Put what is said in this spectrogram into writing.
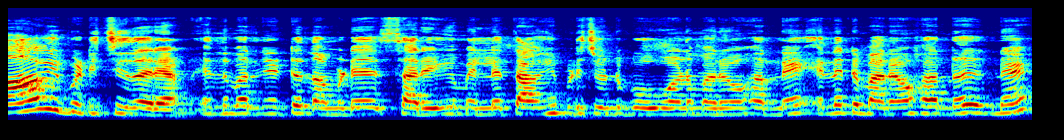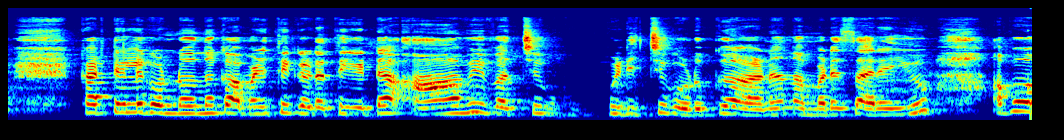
ആവി പിടിച്ചു തരാം എന്ന് പറഞ്ഞിട്ട് നമ്മുടെ സരയും എല്ലാം താങ്ങി പിടിച്ചുകൊണ്ട് പോവുകയാണ് മനോഹറിനെ എന്നിട്ട് മനോഹറിനെ കട്ടിൽ കൊണ്ടുവന്ന് കമഴ്ത്തി കിടത്തിയിട്ട് ആവി വച്ച് പിടിച്ചു കൊടുക്കുകയാണ് നമ്മുടെ സരയു. അപ്പോൾ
